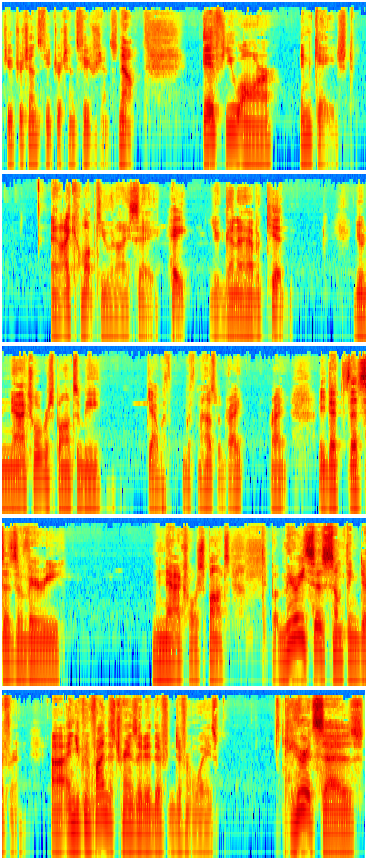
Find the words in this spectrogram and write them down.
Future tense, future tense, future tense. Now, if you are engaged and I come up to you and I say, "Hey, you're gonna have a kid," your natural response would be, "Yeah, with with my husband, right? Right? That's that's, that's a very natural response." But Mary says something different, uh, and you can find this translated different different ways. Here it says,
